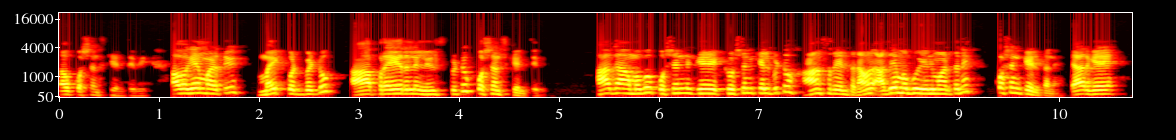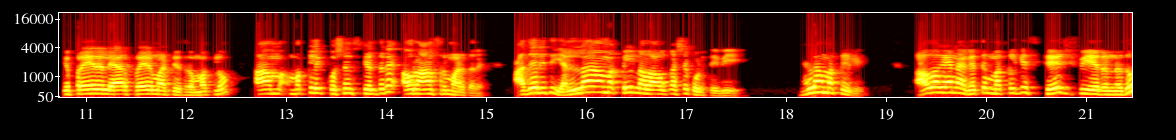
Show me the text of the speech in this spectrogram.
ನಾವು ಕ್ವಶನ್ಸ್ ಕೇಳ್ತೀವಿ. ಅವಾಗ ಏನ್ ಮಾಡ್ತೀವಿ? ಮೈಕ್ ಕೊಟ್ಬಿಟ್ಟು ಆ ಪ್ರೇಯರ್ ಅಲ್ಲಿ ನಿಲ್ಸ್ಬಿಟ್ಟು ಕ್ವಶನ್ಸ್ ಕೇಳ್ತೀವಿ. ಆಗ ಆ ಮಗು ಕ್ವಶನ್ ಕ್ವಶನ್ ಕೇಳ್ಬಿಟ್ಟು ಆನ್ಸರ್ ಹೇಳ್ತಾನೆ. ಅವ್ನು ಅದೇ ಮಗು ಏನ್ ಮಾಡ್ತಾನೆ? ಕ್ವಶನ್ ಕೇಳ್ತಾನೆ. ಯಾರಿಗೆ? ಈ ಪ್ರೇಯರ್ ಅಲ್ಲಿ ಯಾರು ಪ್ರೇಯರ್ ಮಾಡ್ತಿದ್ರು ಮಕ್ಕಳು ಆ ಮಕ್ಕಳಿಗೆ ಕ್ವಶನ್ಸ್ ಕೇಳ್ತಾರೆ ಅವ್ರು ಆನ್ಸರ್ ಮಾಡ್ತಾರೆ. ಅದೇ ರೀತಿ ಎಲ್ಲಾ ಮಕ್ಕಳಿಗೆ ನಾವು ಅವಕಾಶ ಕೊಡ್ತೀವಿ. ಎಲ್ಲಾ ಮಕ್ಕಳಿಗೆ ಅವಾಗ ಏನಾಗುತ್ತೆ? ಮಕ್ಕಳಿಗೆ ಸ್ಟೇಜ್ ಫಿಯರ್ ಅನ್ನೋದು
